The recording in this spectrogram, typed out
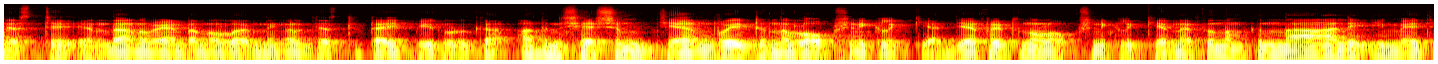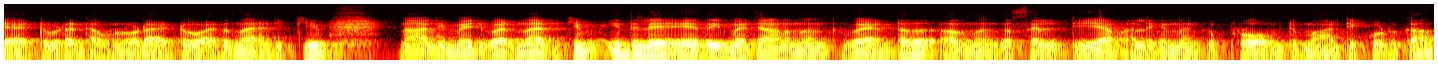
ജസ്റ്റ് എന്താണ് വേണ്ടതെന്നുള്ളത് നിങ്ങൾ ജസ്റ്റ് ടൈപ്പ് ചെയ്ത് കൊടുക്കുക. അതിനുശേഷം ജനറേറ്റ് എന്നുള്ള ഓപ്ഷനിൽ ക്ലിക്ക് ചെയ്യുക. ജനറേറ്റ് എന്നുള്ള ഓപ്ഷനിൽ ക്ലിക്ക് ചെയ്യുന്ന നമുക്ക് നാല് ഇമേജ് ആയിട്ട് ഇവിടെ ഡൗൺലോഡ് ആയിട്ട് വരുന്നതായിരിക്കും. നാല് ഇമേജ് വരുന്നതായിരിക്കും. ഇതിൽ ഏത് ഇമേജ് ആണ് നിങ്ങൾക്ക് വേണ്ടത് അത് നിങ്ങൾക്ക് സെലക്ട് ചെയ്യാം. അല്ലെങ്കിൽ നിങ്ങൾക്ക് പ്രോംറ്റ് മാറ്റി കൊടുക്കാം.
